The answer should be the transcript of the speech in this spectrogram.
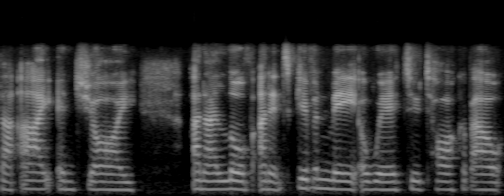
that I enjoy and I love, and it's given me a way to talk about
